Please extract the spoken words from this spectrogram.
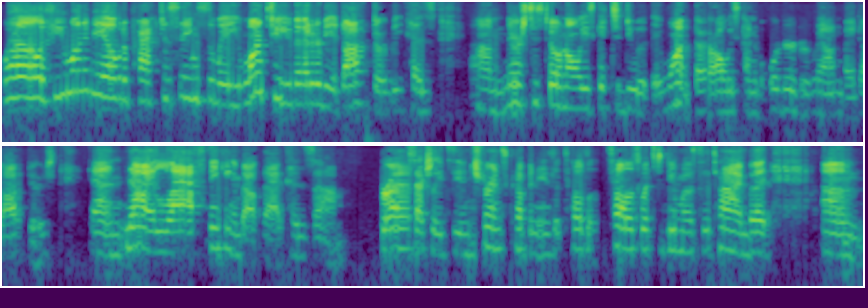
well, if you want to be able to practice things the way you want to, you better be a doctor because um, nurses don't always get to do what they want. They're always kind of ordered around by doctors. And now I laugh thinking about that because um, for us, actually, it's the insurance companies that tell, tell us what to do most of the time. But um,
